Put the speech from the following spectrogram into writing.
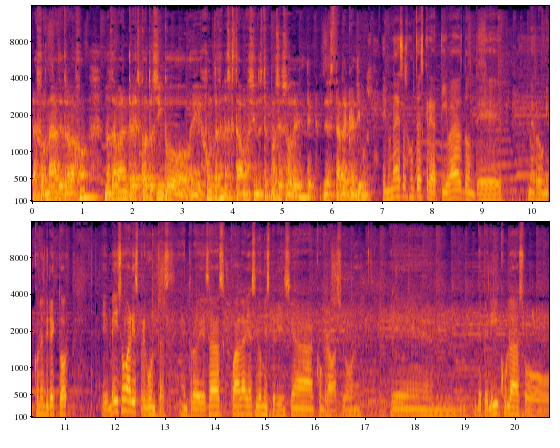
las jornadas de trabajo, nos daban 3, 4, 5 juntas en las que estábamos haciendo este proceso de, de, estar recreativos. En una de esas juntas creativas donde me reuní con el director, eh, me hizo varias preguntas, dentro de esas cuál había sido mi experiencia con grabación de películas o,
